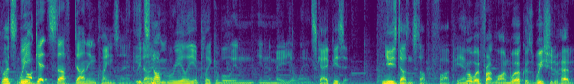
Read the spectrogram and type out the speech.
Well, it's we not, get stuff done in Queensland. We it's don't. not really applicable in, in the media landscape, is it? News doesn't stop at 5 p.m. Well, we're frontline workers. We should have had.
